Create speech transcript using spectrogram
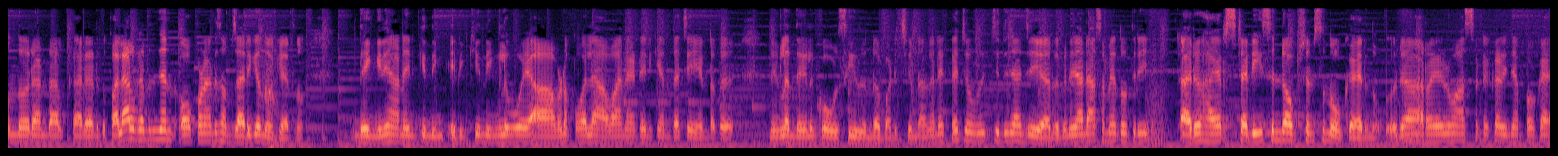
ഒന്നോ രണ്ടോ ആൾക്കാരുടെ അടുത്ത് പല ആൾക്കാരും ഞാൻ ഓപ്പണായിട്ട് സംസാരിക്കാൻ നോക്കിയായിരുന്നു. ഇതെങ്ങനെയാണ് എനിക്ക് എനിക്ക് നിങ്ങൾ പോയ ആവണ പോലെ ആവാനായിട്ട് എനിക്ക് എന്താ ചെയ്യേണ്ടത്? നിങ്ങൾ എന്തെങ്കിലും കോഴ്സ് ചെയ്തിട്ടുണ്ടോ? പഠിച്ചിട്ടുണ്ടോ? അങ്ങനെയൊക്കെ ചോദിച്ചിട്ട് ഞാൻ ചെയ്യാറുണ്ട്. പിന്നെ ഞാൻ ആ സമയത്ത് ഒത്തിരി ഒരു ഹയർ സ്റ്റഡീസിന്റെ ഓപ്ഷൻസ് നോക്കുമായിരുന്നു ഒരു ആറേഴ് മാസമൊക്കെ കഴിഞ്ഞപ്പോൾ ഒക്കെ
